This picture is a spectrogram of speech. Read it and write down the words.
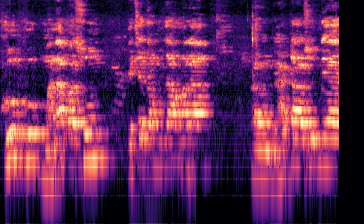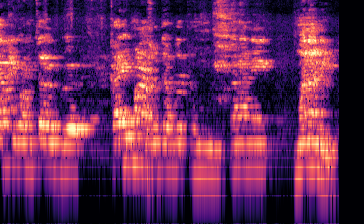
खूप खूप मनापासून त्याच्यात आमचा आम्हाला घाटा असू द्या किंवा आमचा काही पण असू द्या आमचं तन- मनाने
